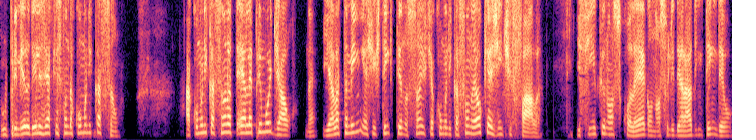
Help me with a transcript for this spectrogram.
O primeiro deles é a questão da comunicação. A comunicação ela, ela é primordial, né? E ela também a gente tem que ter noção de que a comunicação não é o que a gente fala, e sim o que o nosso colega, o nosso liderado entendeu.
